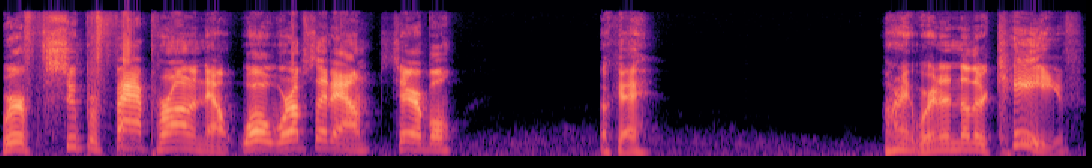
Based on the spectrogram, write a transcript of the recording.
We're super fat piranha now. Whoa, we're upside down. It's terrible. Okay. All right, we're in another cave.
